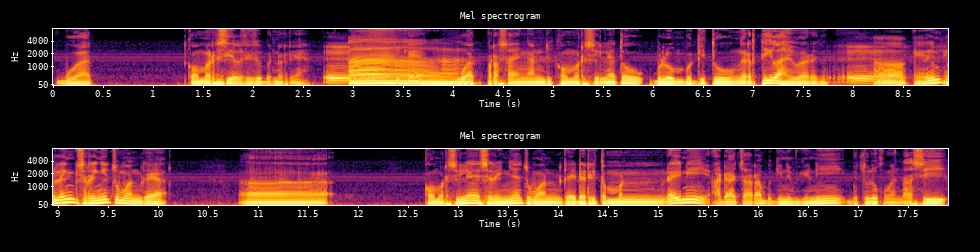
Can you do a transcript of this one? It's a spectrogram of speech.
buat komersil sih sebenarnya. hmm, kayak Ah. buat persaingan di komersilnya tuh belum begitu ngerti lah ibaratnya. hmm. Oke. Ini oke. paling seringnya cuman kayak eh komersilnya seringnya cuman kayak dari temen eh ini ada acara begini-begini butuh dokumentasi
